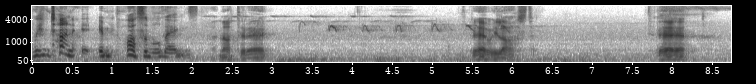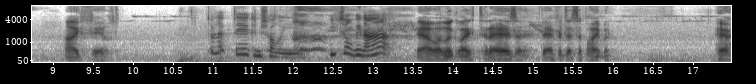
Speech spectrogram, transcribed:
We've done i- impossible things. Not today. Today we lost. Today I failed. Don't let fear control you. You taught me that. Yeah, well, look like today is a day for disappointment. Here.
